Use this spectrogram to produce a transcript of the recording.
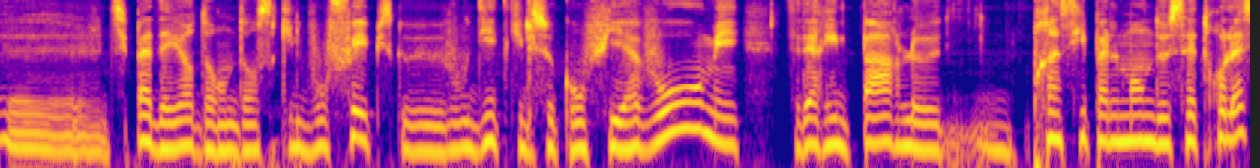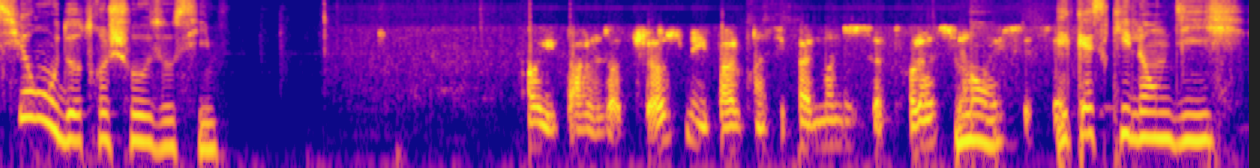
euh, je ne sais pas d'ailleurs dans, dans ce qu'il vous fait puisque vous dites qu'il se confie à vous, mais c'est-à-dire il parle principalement de cette relation ou d'autres choses aussi? Oh, il parle d'autres choses, mais il parle principalement de cette relation. Et qu'est-ce qu'il en dit?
